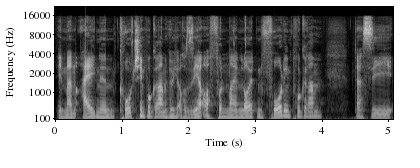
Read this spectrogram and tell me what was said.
In meinem eigenen Coaching-Programm höre ich auch sehr oft von meinen Leuten vor dem Programm, dass sie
